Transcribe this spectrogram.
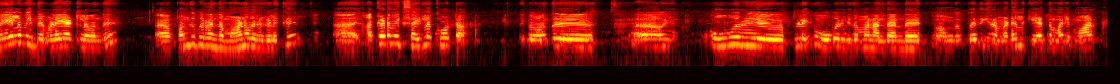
மேலும் இந்த விளையாட்டுல வந்து பங்கு பெற அந்த மாணவர்களுக்கு அகாடமிக் சைட்ல கோட்டா இப்போ வந்து ஒவ்வொரு பிள்ளைக்கும் ஒவ்வொரு விதமான அந்த அந்த அவங்க பெறுகிற மெடலுக்கு ஏற்ற மாதிரி மார்க்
